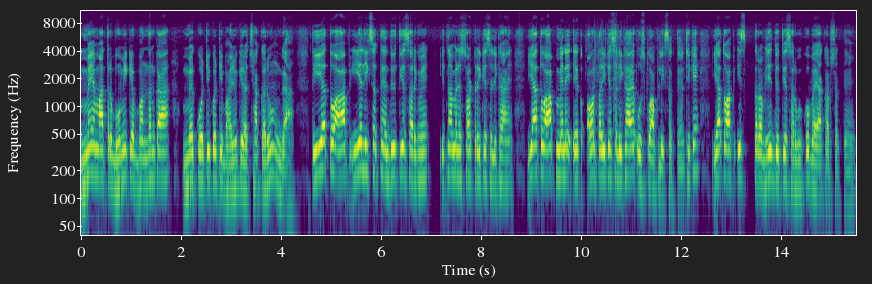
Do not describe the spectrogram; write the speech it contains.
मैं मातृभूमि के बंधन का, मैं कोटि कोटि भाइयों की रक्षा करूँगा। तो यह तो आप ये लिख सकते हैं द्वितीय सर्ग में। इतना मैंने शॉर्ट तरीके से लिखा है। या तो आप मैंने एक और तरीके से लिखा है, उसको आप लिख सकते हैं, ठीक है? या तो आप इस तरह भी द्वितीय सर्ग को बया कर सकते हैं,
